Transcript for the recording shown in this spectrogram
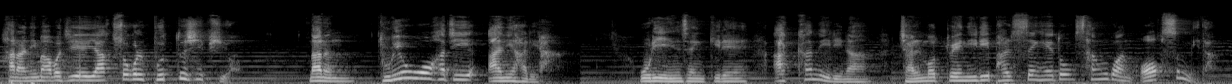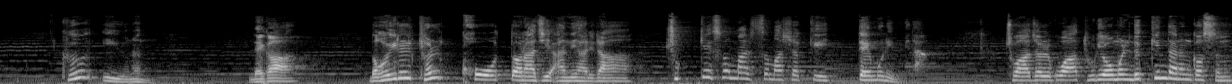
하나님 아버지의 약속을 붙드십시오. 나는 두려워하지 아니하리라. 우리 인생길에 악한 일이나 잘못된 일이 발생해도 상관없습니다. 그 이유는 내가 너희를 결코 떠나지 아니하리라 주께서 말씀하셨기 때문입니다. 좌절과 두려움을 느낀다는 것은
